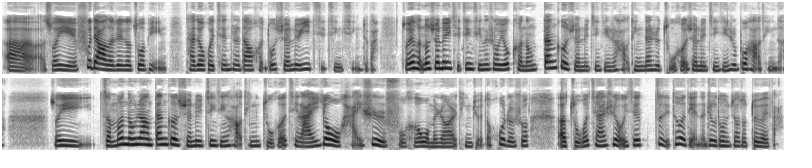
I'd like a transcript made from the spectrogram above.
呃，所以复调的这个作品，它就会牵扯到很多旋律一起进行，对吧？所以很多旋律一起进行的时候，有可能单个旋律进行是好听，但是组合旋律进行是不好听的。所以，怎么能让单个旋律进行好听，组合起来又还是符合我们人耳听觉的，或者说，呃，组合起来是有一些自己特点的，这个东西叫做对位法。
